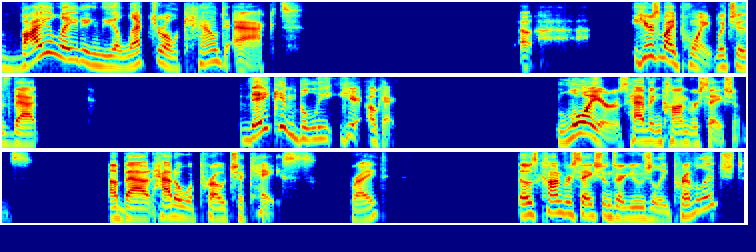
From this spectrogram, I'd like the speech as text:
violating the Electoral Count Act. Uh, here's my point, which is that they can believe here. Okay, lawyers having conversations about how to approach a case, right? Those conversations are usually privileged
